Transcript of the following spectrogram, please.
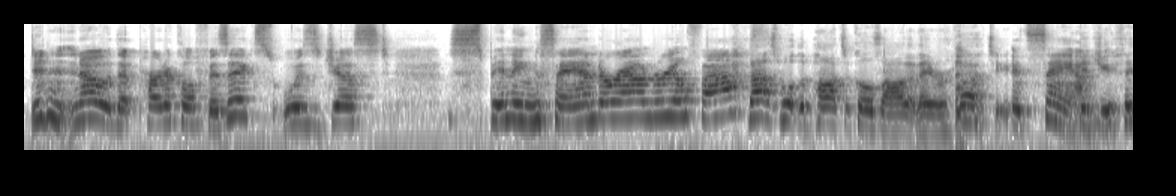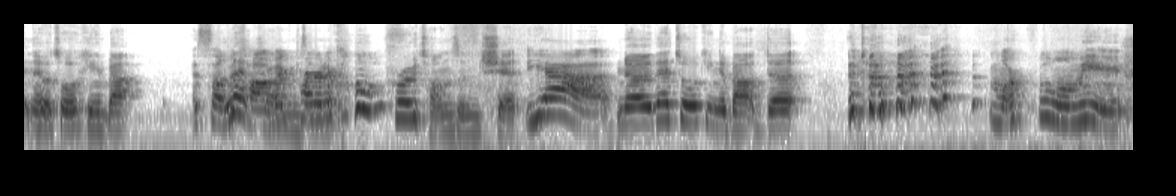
didn't know that particle physics was just spinning sand around real fast. That's what the particles are that they refer to. it's sand. Did you think they were talking about subatomic particles? protons and shit? yeah. No, they're talking about dirt. More fool me.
